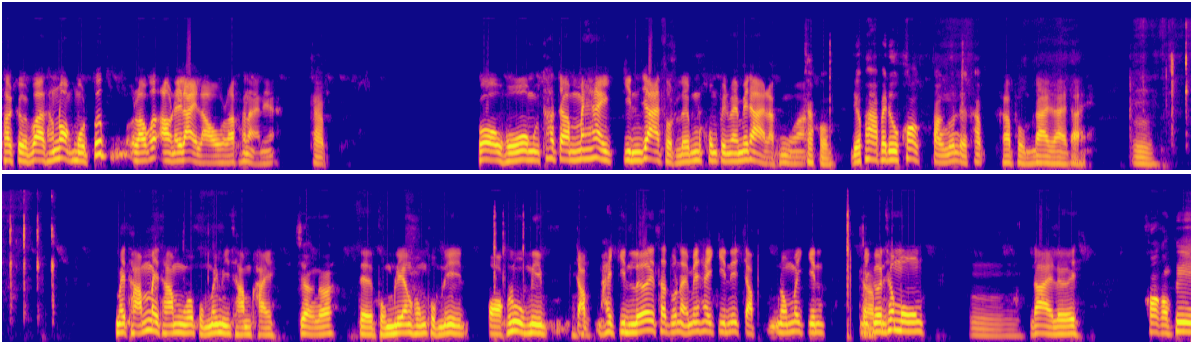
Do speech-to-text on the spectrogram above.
ถ้าเกิดว่าทั้งนอกหมดปุ๊บเราก็เอาในไร่เราลักษณะเนี้ยครับ ก็โอ้โหถ้าจะไม่ให้กินหญ้าสดเลยมันคงเป็นไปไม่ได้หรอกหัวครับผมเดี๋ยวพาไปดูข้อกฝั่งนู้นหน่อยครับ ครับ ผมได้ได้ได้อืมไม่ทำไม่ทำงัวผมไม่มีทำใครเชื่องเนาะแต่ผมเลี้ยงของผมนี่ ออกลูกนี่จับให้กินเลย ถ้าตัวไหนไม่ให้กินนี่จับนมไม่กินไม่เกินชั่วโมง อืมได้เลย ข้อของพี่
